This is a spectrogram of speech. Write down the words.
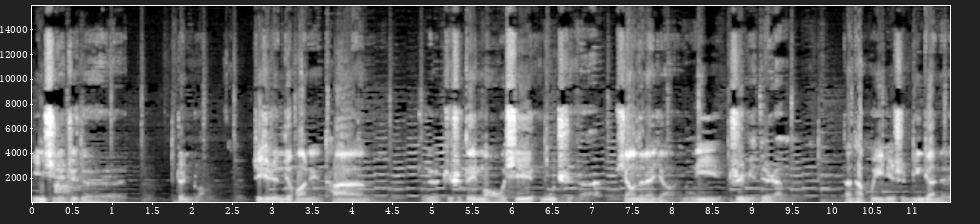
引起的这个症状。这些人的话呢，他这个只是对某些物质啊，相对来讲容易致敏的人，但他不一定是敏感的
